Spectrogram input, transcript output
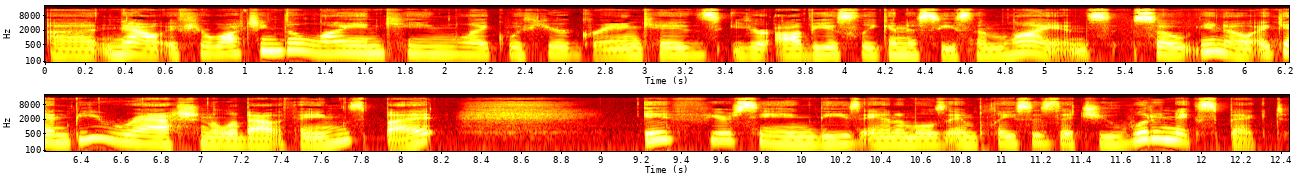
Uh, now, if you're watching The Lion King, like with your grandkids, you're obviously going to see some lions. So, you know, again, be rational about things, but if you're seeing these animals in places that you wouldn't expect,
